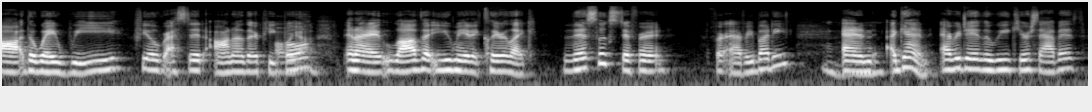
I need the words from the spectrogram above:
uh, the way we feel rested on other people. Oh, yeah. And I love that you made it clear like, this looks different for everybody. Mm-hmm. And again, every day of the week, your Sabbath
